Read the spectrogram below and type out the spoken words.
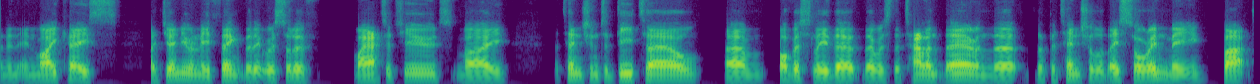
And in, in my case i genuinely think that it was sort of my attitude my attention to detail. Um, obviously, there there was the talent there and the the potential that they saw in me, but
